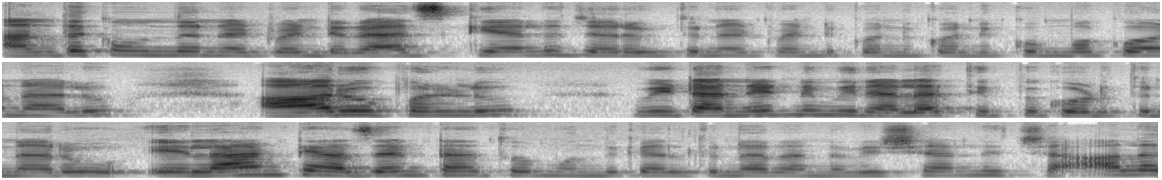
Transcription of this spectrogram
అంతకు ముందు ఉన్నటువంటి రాజకీయాలు జరుగుతున్నటువంటి కొన్ని కొన్ని కుంభకోణాలు ఆరోపణలు వీటన్నిటిని మీరు ఎలా తిప్పికొడుతున్నారు ఎలాంటి అజెండాతో ముందుకెళ్తున్నారు అన్న విషయాన్ని చాలా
